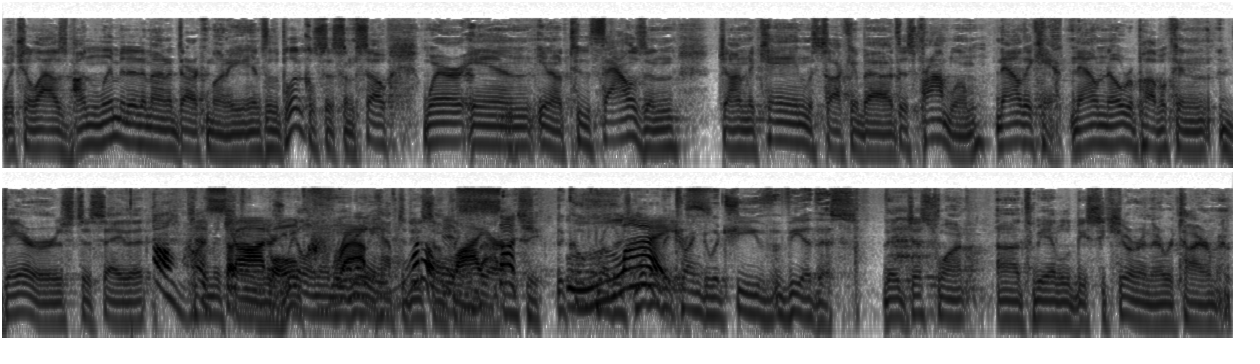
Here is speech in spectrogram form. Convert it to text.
which allows unlimited amount of dark money into the political system. So where in, you know, 2000, John McCain was talking about this problem. Now they can't. Now no Republican dares to say that Oh, my climate God. change is real and then we have to What do a something. liar. I Such. The Koch brothers, what are they trying to achieve via this? They just want uh, to be able to be secure in their retirement.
